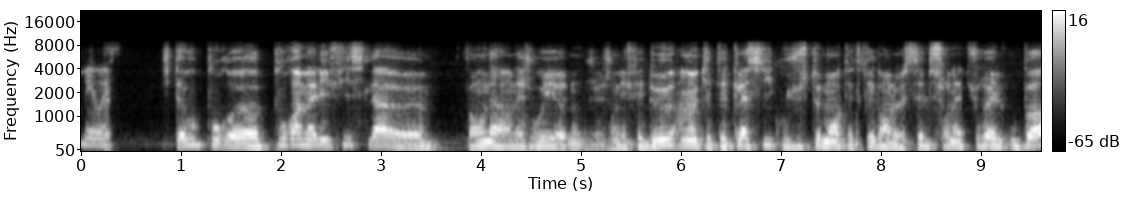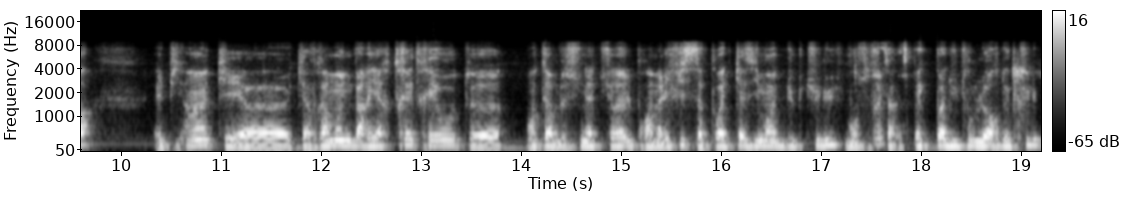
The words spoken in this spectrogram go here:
Mais ouais. Je t'avoue, pour, euh, pour un maléfice, là, enfin, on, a, on a joué, donc j'en ai fait deux. Un qui était classique où justement tu es très dans le sel surnaturel ou pas. Et puis un qui, est, qui a vraiment une barrière très très haute en termes de surnaturel. Pour un maléfice, ça pourrait être quasiment être du Cthulhu. Bon, ça, ne respecte pas du tout l'or de Cthulhu.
